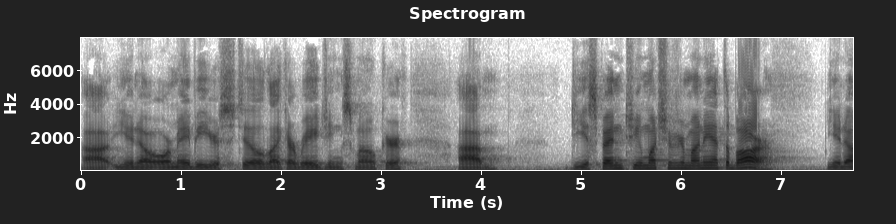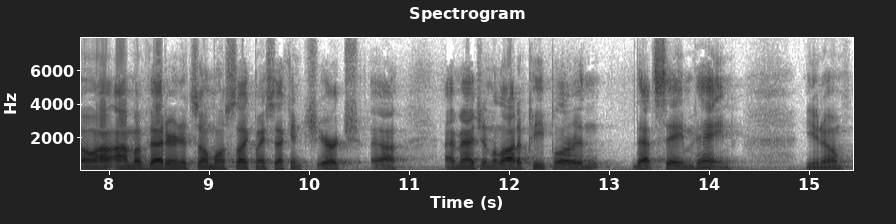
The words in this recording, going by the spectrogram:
Uh, you know, or maybe you're still like a raging smoker. Um, do you spend too much of your money at the bar? You know, I, am a veteran. It's almost like my second church. Uh, I imagine a lot of people are in that same vein. You know,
